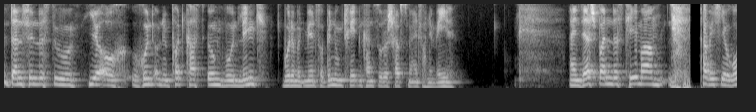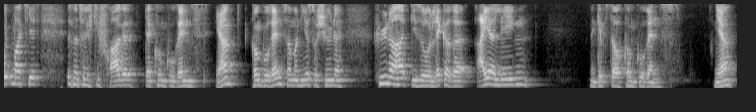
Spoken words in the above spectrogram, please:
dann findest du hier auch rund um den Podcast irgendwo einen Link, wo du mit mir in Verbindung treten kannst oder schreibst mir einfach eine Mail. Ein sehr spannendes Thema, habe ich hier rot markiert, ist natürlich die Frage der Konkurrenz. Ja, Konkurrenz, wenn man hier so schöne Hühner hat, die so leckere Eier legen, dann gibt es da auch Konkurrenz. Ja,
